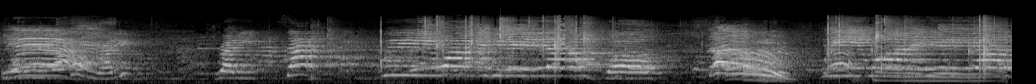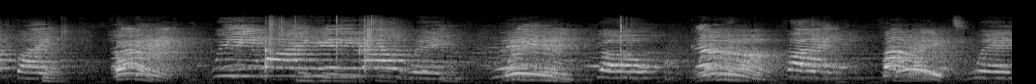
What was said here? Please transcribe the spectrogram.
We want to hear you go. You ready? Ready, set. We want to hear you go. Go. We want to hear you fight. Fight. We want to hear you win. Win. Go. Go. Fight. Fight. Win.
